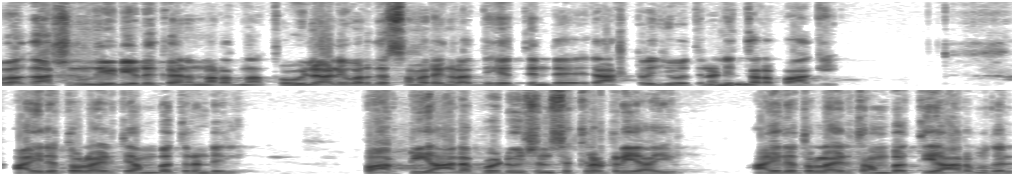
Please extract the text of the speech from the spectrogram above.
അവകാശങ്ങൾ നേടിയെടുക്കാനും നടന്ന തൊഴിലാളി വർഗ സമരങ്ങൾ അദ്ദേഹത്തിന്റെ രാഷ്ട്രീയ ജീവിതത്തിന് അടിത്തറപ്പാക്കി. ആയിരത്തി തൊള്ളായിരത്തി അമ്പത്തിരണ്ടിൽ പാർട്ടി ആലപ്പുഴ ഡിവിഷൻ സെക്രട്ടറിയായും ആയിരത്തി തൊള്ളായിരത്തി അമ്പത്തി ആറ് മുതൽ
